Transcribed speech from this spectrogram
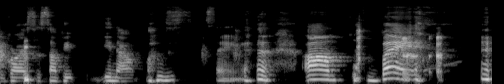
regards to some people, you know, I'm just saying. um, but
